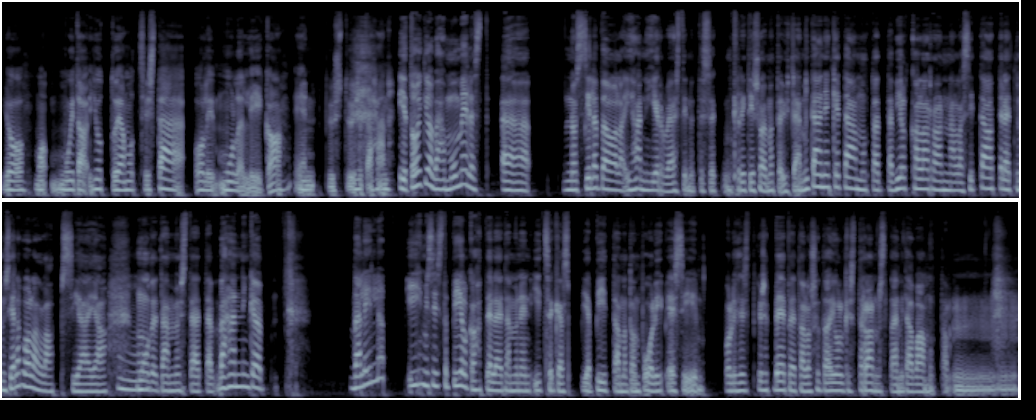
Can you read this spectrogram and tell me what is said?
joo, muita juttuja, mutta siis tämä oli mulle liikaa. En pystyisi tähän. Ja toikin on vähän mun mielestä, ää, no sillä tavalla ihan hirveästi nyt tässä kritisoimatta yhtään mitään ja ketään, mutta että vilkkaalla rannalla sitten ajattelee, että no siellä voi olla lapsia ja mm. muuta tämmöistä, että vähän niin kuin välillä ihmisistä pilkahtelee tämmöinen itsekäs ja piittaamaton puoli esiin. Oli se sitten kyse BP-talossa tai julkisesta rannasta tai mitä vaan, mutta mm,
